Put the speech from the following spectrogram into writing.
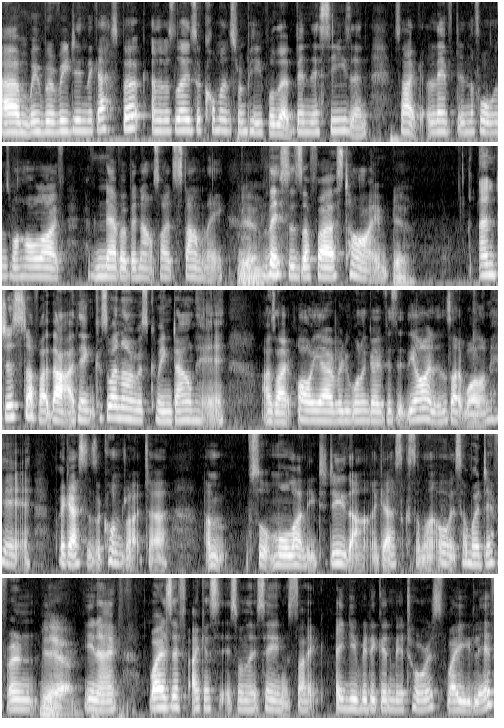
um, we were reading the guest book, and there was loads of comments from people that had been this season. It's like lived in the Falklands my whole life, have never been outside Stanley. Yeah. This is the first time, Yeah. and just stuff like that. I think because when I was coming down here, I was like, oh yeah, I really want to go visit the islands. Like while I'm here, but I guess as a contractor, I'm sort of more likely to do that. I guess because I'm like, oh, it's somewhere different, Yeah. yeah. you know. Whereas if I guess it's one of those things like, are you really going to be a tourist where you live?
